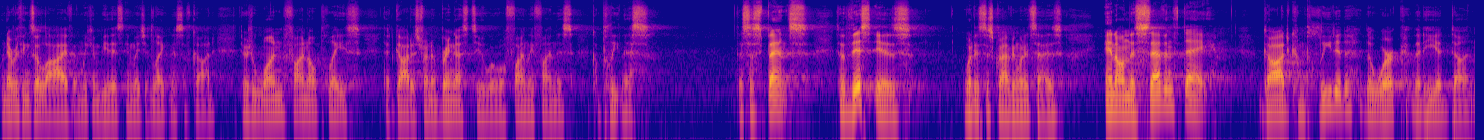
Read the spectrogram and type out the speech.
when everything's alive and we can be this image and likeness of God. There's one final place that God is trying to bring us to where we'll finally find this completeness the suspense. So, this is what it's describing when it says, And on the seventh day, God completed the work that he had done,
